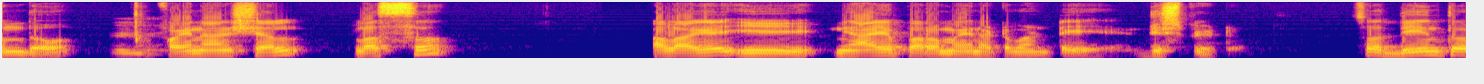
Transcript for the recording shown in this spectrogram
ఉందో ఫైనాన్షియల్ ప్లస్ అలాగే ఈ న్యాయపరమైనటువంటి డిస్ప్యూట్ సో దీంతో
